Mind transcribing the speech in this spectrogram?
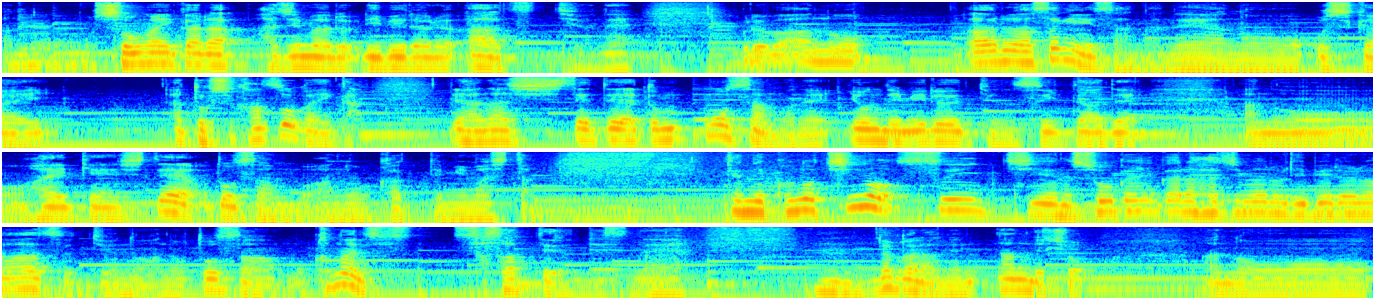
あの障害から始まるリベラルアーツっていうねこれはあの R 朝霧さんがねあの推し会あ読書感想会か。で話しててとモースさんもね読んでみるっていうのをツイッターであの拝見してお父さんもあの買ってみました。でねこの「地のスイッチ」への紹介から始まるリベラルアーツっていうのはあのお父さんもかなり刺さってるんですね、うん、だからね何でしょう。あの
